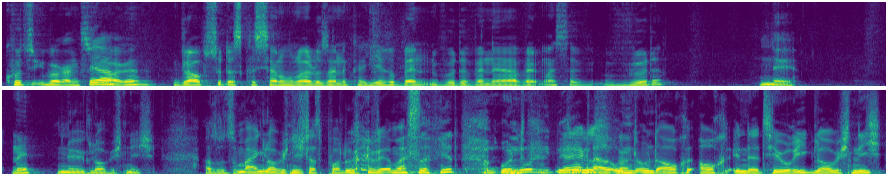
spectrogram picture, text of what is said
kurze Übergangsfrage. Ja. Glaubst du, dass Cristiano Ronaldo seine Karriere beenden würde, wenn er Weltmeister würde? Nee. Nee? Nee, glaube ich nicht. Also zum einen glaube ich nicht, dass Portugal Weltmeister wird. Und, ja, klar, und, und auch, auch in der Theorie glaube ich nicht,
